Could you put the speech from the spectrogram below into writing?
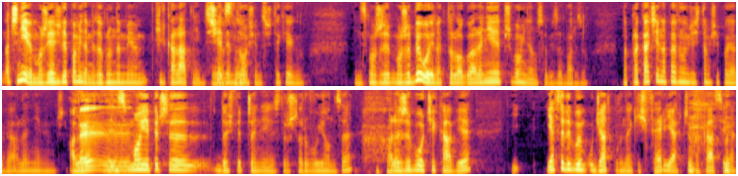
Znaczy nie wiem, może ja źle pamiętam, ja to oglądam, miałem kilka lat, nie wiem, z 7, Jasne. z 8, coś takiego. Więc może, może było jednak to logo, ale nie przypominam sobie za bardzo. Na plakacie na pewno gdzieś tam się pojawia, ale nie wiem czy... Ale e, Więc moje pierwsze doświadczenie jest rozczarowujące, ale że było ciekawie. Ja wtedy byłem u dziadków na jakichś feriach czy wakacjach.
